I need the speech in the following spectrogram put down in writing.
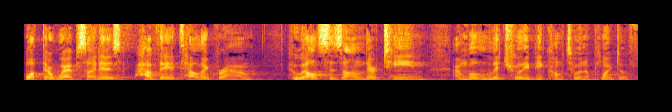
what their website is, have they a telegram, who else is on their team, and will literally be come to an, a point of,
